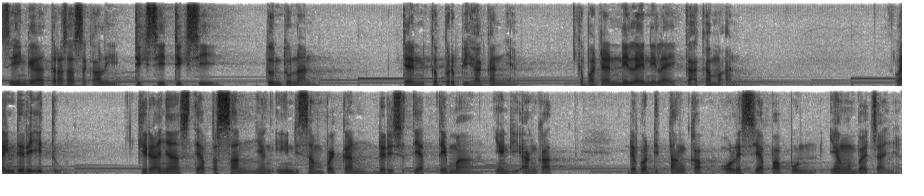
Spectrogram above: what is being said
Sehingga terasa sekali diksi-diksi tuntunan dan keberpihakannya kepada nilai-nilai keagamaan. Lain dari itu, kiranya setiap pesan yang ingin disampaikan dari setiap tema yang diangkat dapat ditangkap oleh siapa pun yang membacanya,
